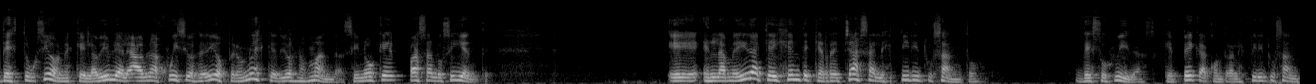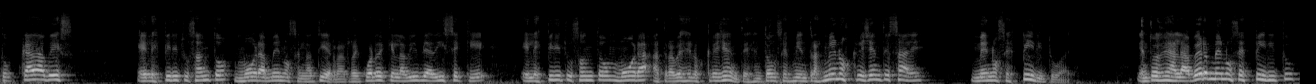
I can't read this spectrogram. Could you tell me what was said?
destrucciones, que la Biblia habla juicios de Dios, pero no es que Dios los manda, sino que pasa lo siguiente. Eh, en la medida que hay gente que rechaza el Espíritu Santo de sus vidas, que peca contra el Espíritu Santo, cada vez el Espíritu Santo mora menos en la tierra. Recuerde que la Biblia dice que el Espíritu Santo mora a través de los creyentes. Entonces, mientras menos creyentes hay, menos espíritu hay. Entonces, al haber menos espíritu,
